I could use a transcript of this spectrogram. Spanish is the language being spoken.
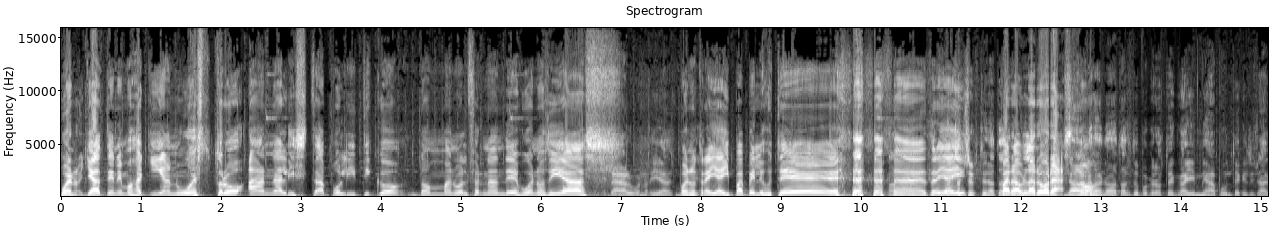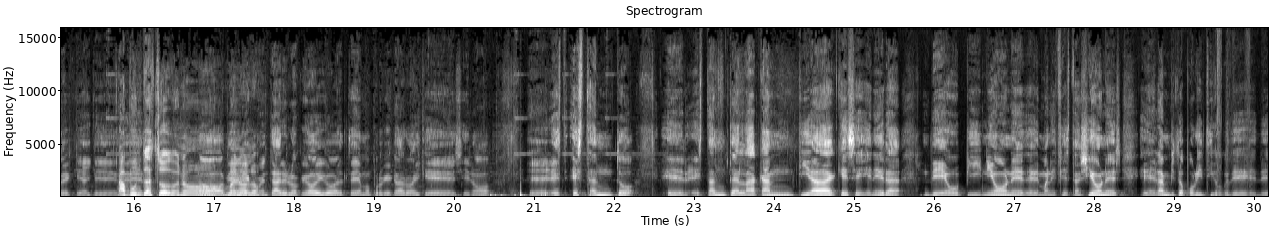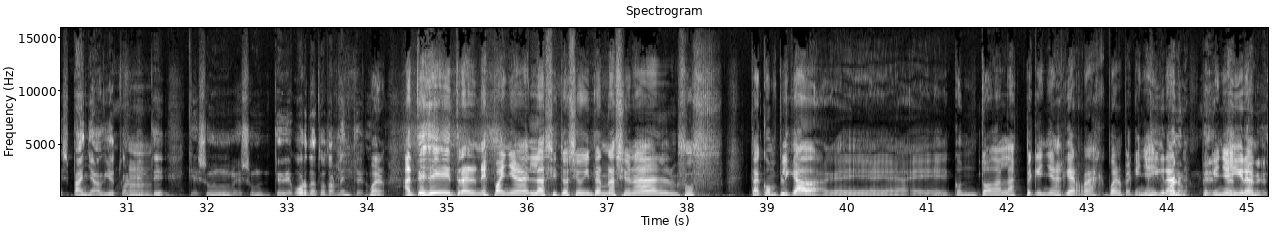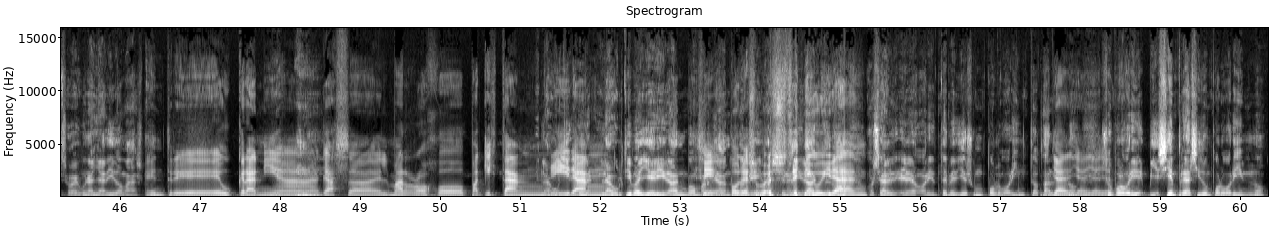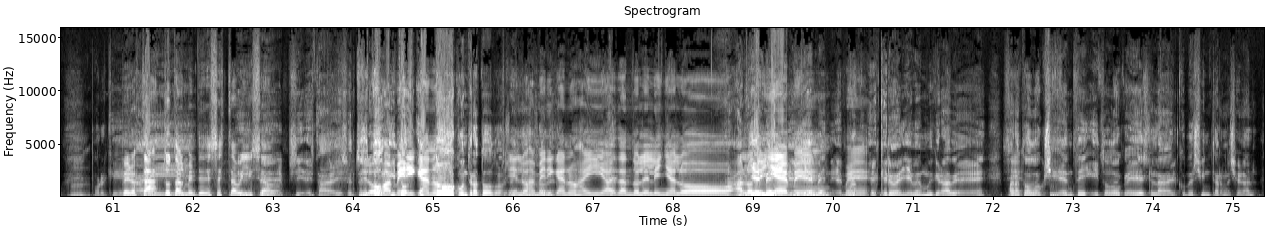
Bueno, ya tenemos aquí a nuestro analista político, don Manuel Fernández. Buenos días. ¿Qué tal? Buenos días. Bueno, trae ahí papeles usted. trae ahí para hablar horas, ¿no? No, no, no, porque los tengo ahí en mis apuntes que tú sabes que hay que. Apuntas todo, ¿no? No, Manolo? comentarios, lo que oigo, el tema, porque claro, hay que, si no, eh, es tanto es tanta la cantidad que se genera de opiniones, de manifestaciones en el ámbito político de, de España hoy actualmente, hmm. que es un, es un, te desborda totalmente. Bueno, antes de entrar en España, la situación internacional... Está complicada, eh, eh, con todas las pequeñas guerras, bueno, pequeñas y grandes, pequeñas y eh, grandes. Eso es un añadido más. Entre Ucrania, Gaza, el Mar Rojo, Pakistán, Irán. La, última ayer Irán bombardeando. Sí, por eso, digo, Irán. O sea, el, Oriente Medio es un polvorín total, ¿no? un polvorín, siempre ha sido un polvorín, ¿no? Mm. Porque Pero está totalmente desestabilizado. sí, está eso. Entonces, los americanos, todos contra todos. los americanos ahí dándole leña a los a los de Yemen. Es que lo de Yemen es muy grave ¿eh? para todo Occidente y todo lo que es el comercio internacional.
